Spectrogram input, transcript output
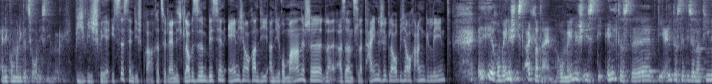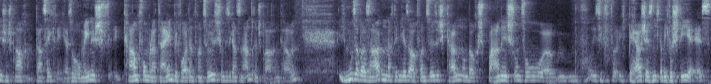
eine Kommunikation ist nicht möglich. Wie, wie schwer ist das denn, die Sprache zu lernen? Ich glaube, es ist ein bisschen ähnlich auch an die, an die romanische, also ans Lateinische, glaube ich, auch angelehnt. Äh, Rumänisch ist Altlatein. Rumänisch ist die älteste, die älteste dieser latinischen Sprachen, tatsächlich. Also Rumänisch kam vom Latein, bevor dann Französisch und diese ganzen anderen Sprachen kamen. Ich muss aber sagen, nachdem ich also auch Französisch kann und auch Spanisch und so, äh, ich beherrsche es nicht, aber ich verstehe es,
